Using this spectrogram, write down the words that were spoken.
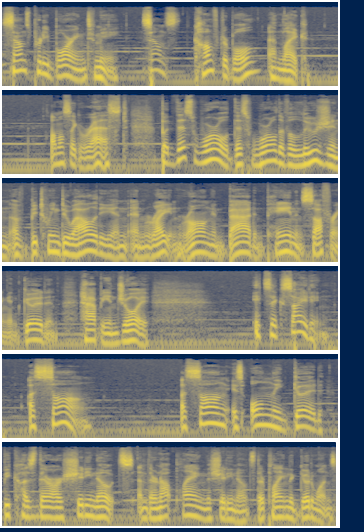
Sounds pretty boring to me. Sounds comfortable and like almost like rest. But this world, this world of illusion of between duality and, and right and wrong and bad and pain and suffering and good and happy and joy, it's exciting. A song a song is only good because there are shitty notes and they're not playing the shitty notes, they're playing the good ones.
